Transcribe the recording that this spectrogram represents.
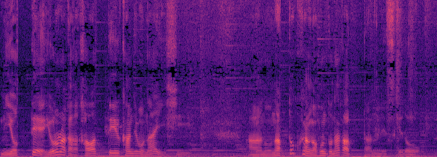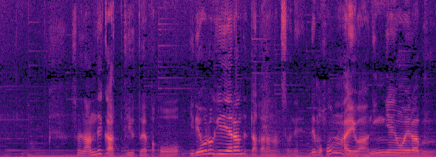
によって世の中が変わっている感じもないしあの納得感が本当なかったんですけどそれなんでかっていうとやっぱこうイデオロギーで選んでたからなんですよね。でも本来は人間を選ぶ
